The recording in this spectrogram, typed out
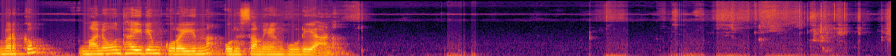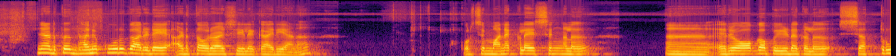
ഇവർക്കും മനോധൈര്യം കുറയുന്ന ഒരു സമയം കൂടിയാണ്. ഇനി അടുത്ത് ധനുക്കൂറുകാരുടെ അടുത്ത ഒരാഴ്ചയിലെ കാര്യമാണ്. കുറച്ച് മനക്ലേശങ്ങൾ രോഗപീഠകൾ ശത്രു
